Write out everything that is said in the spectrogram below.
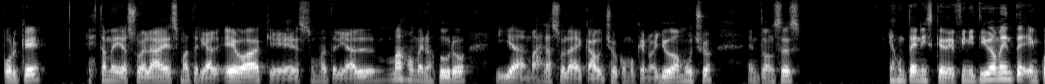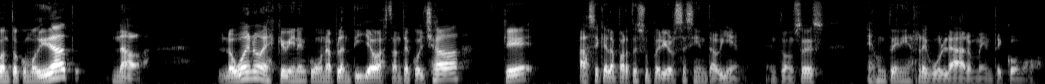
porque esta media suela es material EVA, que es un material más o menos duro y además la suela de caucho como que no ayuda mucho. Entonces es un tenis que definitivamente en cuanto a comodidad, nada. Lo bueno es que vienen con una plantilla bastante acolchada que hace que la parte superior se sienta bien. Entonces es un tenis regularmente cómodo.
